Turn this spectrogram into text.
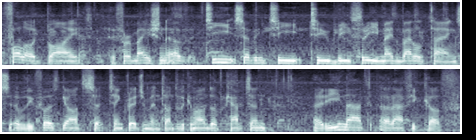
followed by a formation of T-72B3 main battle tanks of the 1st Guards Tank Regiment under the command of Captain Rinat Rafikov.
